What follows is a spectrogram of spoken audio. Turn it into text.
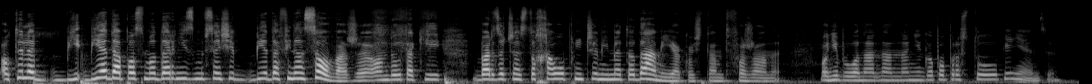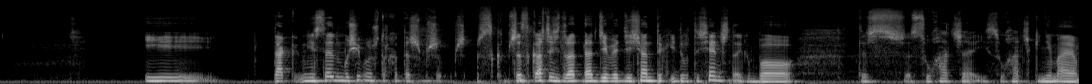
o tyle bieda postmodernizm, w sensie bieda finansowa, że on był taki bardzo często chałupniczymi metodami jakoś tam tworzony, bo nie było na, na, na niego po prostu pieniędzy. I tak, niestety musimy już trochę też przeskoczyć do lat 90. i 2000, bo też słuchacze i słuchaczki nie mają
